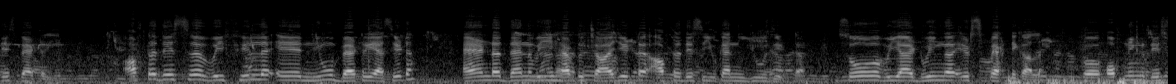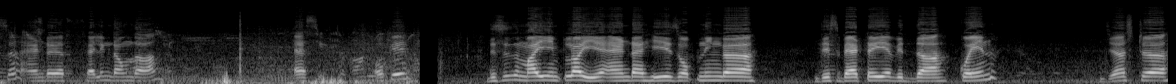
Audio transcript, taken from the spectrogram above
this battery. After this uh, we fill a new battery acid and then we have to charge it. After this you can use it. So we are doing uh, its practical. So opening this and uh, falling down the acid. Okay this is my employee and uh, he is opening uh, this battery with the coin. Just uh,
